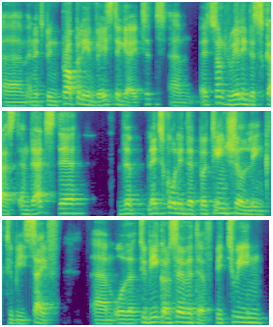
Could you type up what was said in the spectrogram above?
um, and it's been properly investigated. Um, it's not really discussed, and that's the the let's call it the potential link to be safe um, or the, to be conservative between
